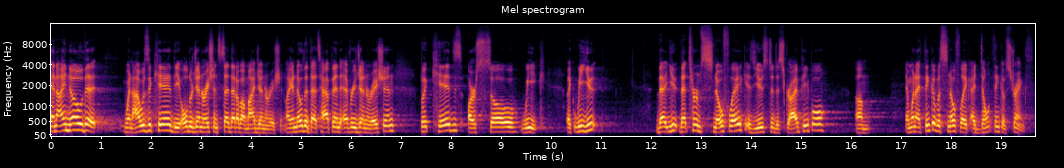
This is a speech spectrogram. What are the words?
and I know that when I was a kid, the older generation said that about my generation. Like, I know that that's happened every generation, but kids are so weak. Like, we use that, you, that term snowflake is used to describe people um, and when I think of a snowflake, I don't think of strength.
